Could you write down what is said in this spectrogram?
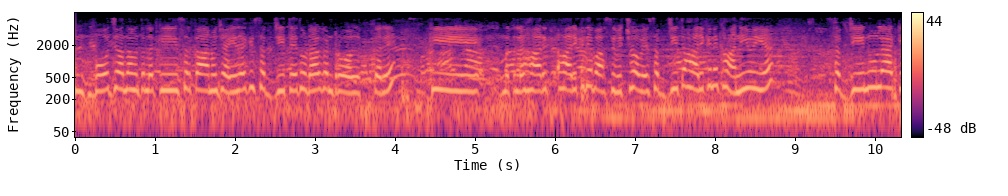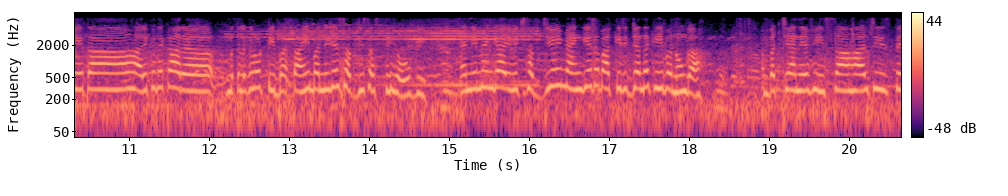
ਬਹੁਤ ਜ਼ਿਆਦਾ ਮਤਲਬ ਕਿ ਸਰਕਾਰ ਨੂੰ ਚਾਹੀਦਾ ਕਿ ਸਬਜ਼ੀ ਤੇ ਥੋੜਾ ਕੰਟਰੋਲ ਕਰੇ ਕਿ ਮਤਲਬ ਹਰ ਹਰ ਇੱਕ ਦੇ ਵਾਸਤੇ ਵਿੱਚ ਹੋਵੇ। ਸਬਜ਼ੀ ਤਾਂ ਹਰ ਇੱਕ ਨੇ ਖਾਣੀ ਹੋਈ ਹੈ ਸਬਜ਼ੀ ਨੂੰ ਲੈ ਕੇ ਤਾਂ ਹਰ ਇੱਕ ਦੇ ਘਰ ਮਤਲਬ ਕਿ ਰੋਟੀ ਬ- ਤਾਂ ਹੀ ਬਣਨੀ ਜੇ ਸਬਜ਼ੀ ਸਸਤੀ ਹੋਊਗੀ। ਇੰਨੀ ਮਹਿੰਗਾਈ ਵਿੱਚ ਸਬਜ਼ੀ ਹੋਈ ਮਹਿੰਗੀ ਹੈ ਤਾਂ ਬਾਕੀ ਚੀਜ਼ਾਂ ਦਾ ਕੀ ਬਣੂਗਾ? ਬੱਚਿਆਂ ਦੀਆਂ ਫੀਸਾਂ ਹਰ ਚੀਜ਼ ਤੇ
